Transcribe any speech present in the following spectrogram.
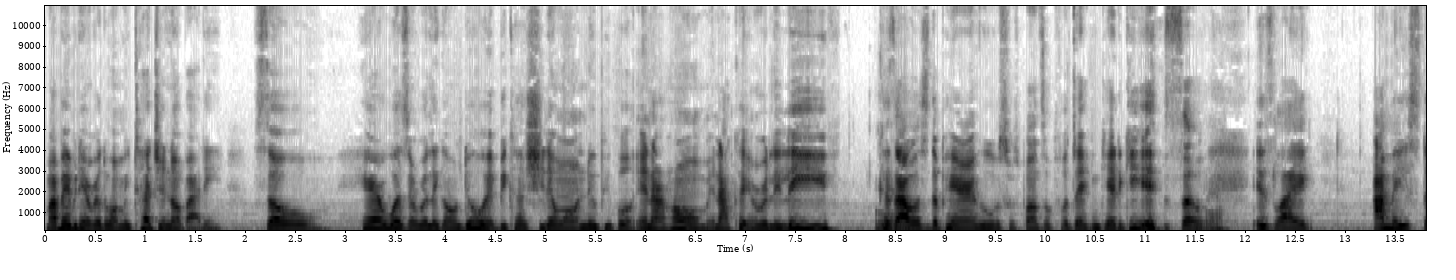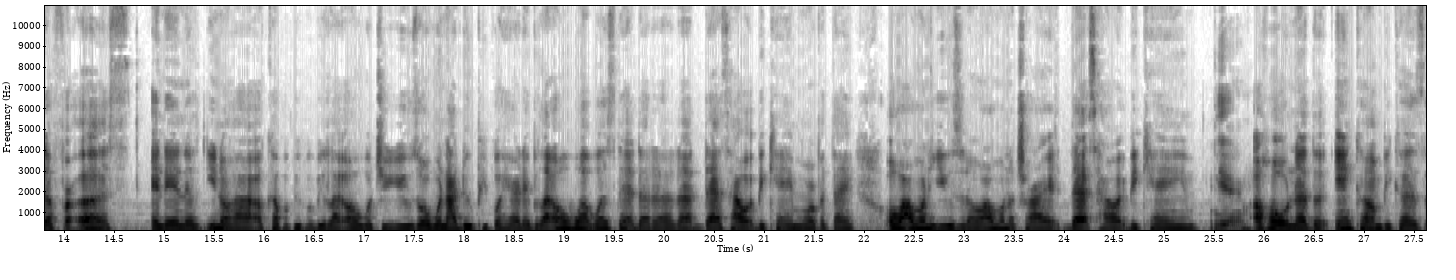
my baby didn't really want me touching nobody. So hair wasn't really gonna do it because she didn't want new people in our home, and I couldn't really leave because Yeah. I was the parent who was responsible for taking care of the kids. So Yeah. it's like I made stuff for us. And then you know how a couple people be like, "Oh, what you use?" Or when I do people hair, they be like, "Oh, what was that?" Da da da. da. That's how it became more of a thing. Oh, I want to use it. Oh, I want to try it. That's how it became yeah, a whole nother income because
